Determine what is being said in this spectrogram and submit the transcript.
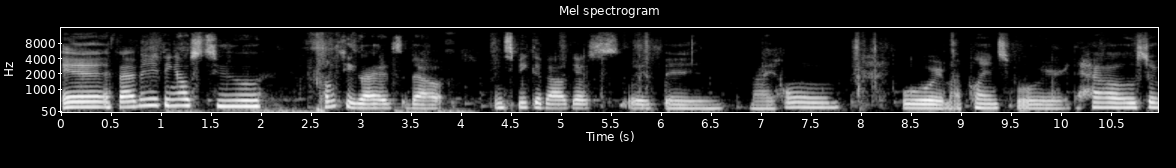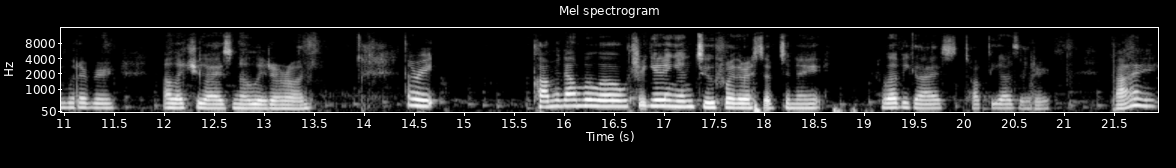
And if I have anything else to come to you guys about and speak about, I guess, within my home or my plans for the house or whatever, I'll let you guys know later on. All right. Comment down below what you're getting into for the rest of tonight. Love you guys. Talk to you guys later. Bye.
